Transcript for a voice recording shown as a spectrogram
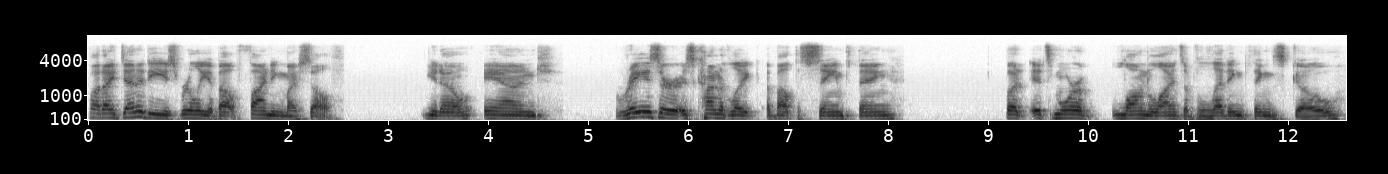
But identity is really about finding myself. You know, and Razor is kind of like about the same thing, but it's more along the lines of letting things go.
